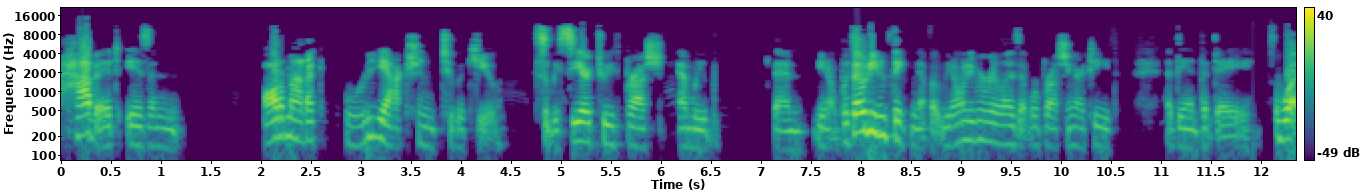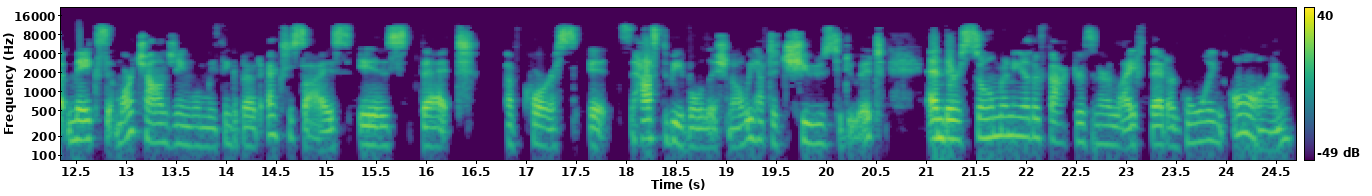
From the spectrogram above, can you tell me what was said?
habit is an automatic reaction to a cue. So we see our toothbrush, and we then, you know, without even thinking of it, we don't even realize that we're brushing our teeth at the end of the day. What makes it more challenging when we think about exercise is that, of course, it has to be volitional. We have to choose to do it. And there's so many other factors in our life that are going on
